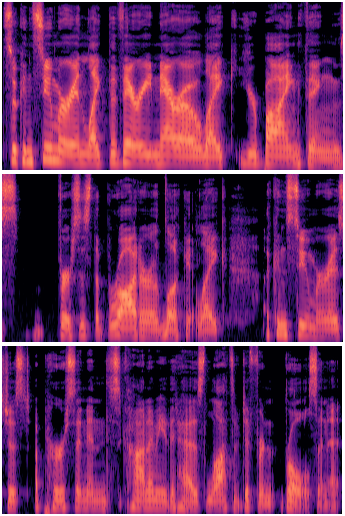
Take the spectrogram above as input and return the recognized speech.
So consumer in like the very narrow, like you're buying things versus the broader look at like a consumer is just a person in this economy that has lots of different roles in it.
